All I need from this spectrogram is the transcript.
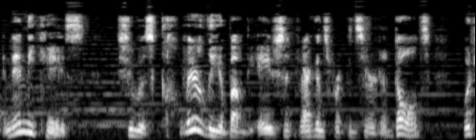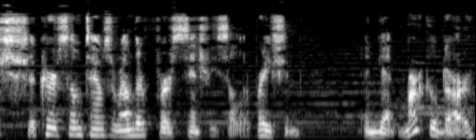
In any case, she was clearly above the age that dragons were considered adults, which occurs sometimes around their first century celebration. And yet Markodar,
